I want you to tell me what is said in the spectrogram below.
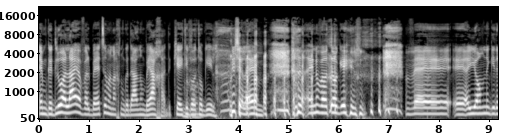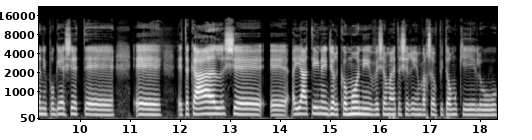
הם גדלו עליי, אבל בעצם אנחנו גדלנו ביחד, כי הייתי נכון. באותו גיל שלהם. היינו באותו גיל. והיום, נגיד, אני פוגשת אה, אה, את הקהל שהיה teenager כמוני ושמע את השירים, ועכשיו פתאום הוא כאילו...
